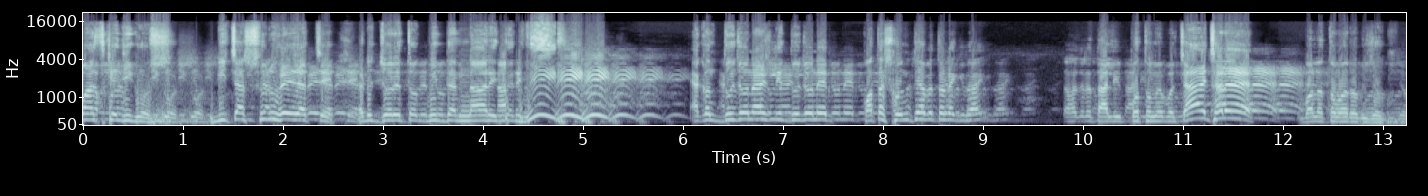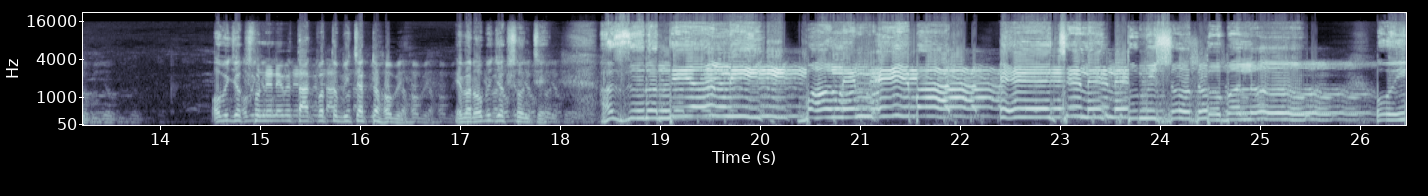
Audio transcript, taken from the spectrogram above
পাঁচ কেজি গোশ। বিচার শুরু হয়ে যাচ্ছে। একটু জোরে তকবিরদার নারী তাকবীর। এখন দুজন আসলি দুজনের কথা শুনতে হবে তো নাকি ভাই? তো হযরত আলী প্রথমে বলছে আয় ছেলে, বলো তোমার অভিযোগ। অভিযোগ শুনে নেবে, তারপর তো বিচারটা হবে। এবার অভিযোগ শুনছে। তুমি সত্য বলো। ওই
